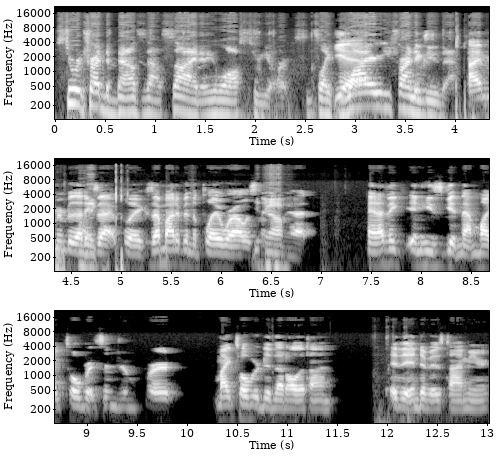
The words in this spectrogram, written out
Stewart tried to bounce it outside and he lost two yards. It's like, Yeah. why are you trying to do that? I remember that Like- exact play because that might have been the play where I was thinking Yeah. that, and I think and he's getting that Mike Tolbert syndrome where Mike Tolbert did that all the time at the end of his time here.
